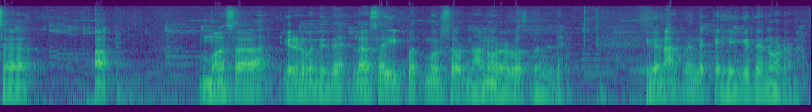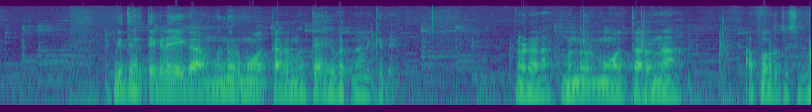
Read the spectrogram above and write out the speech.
ಸ, ಅ. ಮ, ಸ ಎರಡು ಬಂದಿದೆ, ಲ, ಸ ಇಪ್ಪತ್ತ್ಮೂರು ಸಾವಿರದ ನಾನ್ನೂರ ಅರವತ್ತು ಬಂದಿದೆ. ಈಗ ನಾಲ್ಕನೇ ಲೆಕ್ಕ ಹೇಗಿದೆ ನೋಡೋಣ. ವಿದ್ಯಾರ್ಥಿಗಳೇ, ಈಗ ಮುನ್ನೂರ ಮೂವತ್ತಾರು ಮತ್ತು ಐವತ್ನಾಲ್ಕಿದೆ ನೋಡೋಣ, ಮುನ್ನೂರ ಮೂವತ್ತಾರನ್ನು ಅಪವರ್ತಿಸೋಣ.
